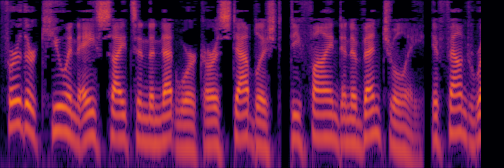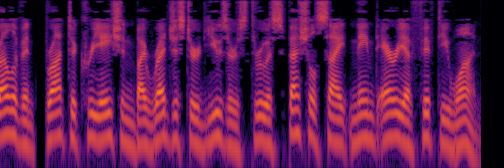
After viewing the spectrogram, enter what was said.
Further Q&A sites in the network are established, defined and eventually, if found relevant, brought to creation by registered users through a special site named Area 51.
